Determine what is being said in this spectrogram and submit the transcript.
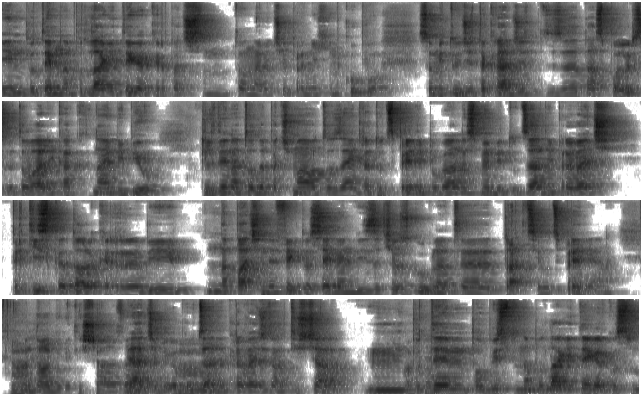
In potem na podlagi tega, ker pač sem to naročil pri njih in kupil, so mi tudi že takrat že za ta spoiler svetovali, kak naj bi bil, glede na to, da pač ima avto zaenkrat tudi sprednji pogon, ne sme biti tudi zadnji preveč pritiska dol, ker bi napačen efekt dosegel in bi začel zgubljati uh, trakcijo od spredja. No, dol bi ga tiščalo. Ja, če bi ga Mm. zadnji preveč dol tiščala. Mm, Ok. okay. Potem pa v bistvu na podlagi tega, ko smo,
